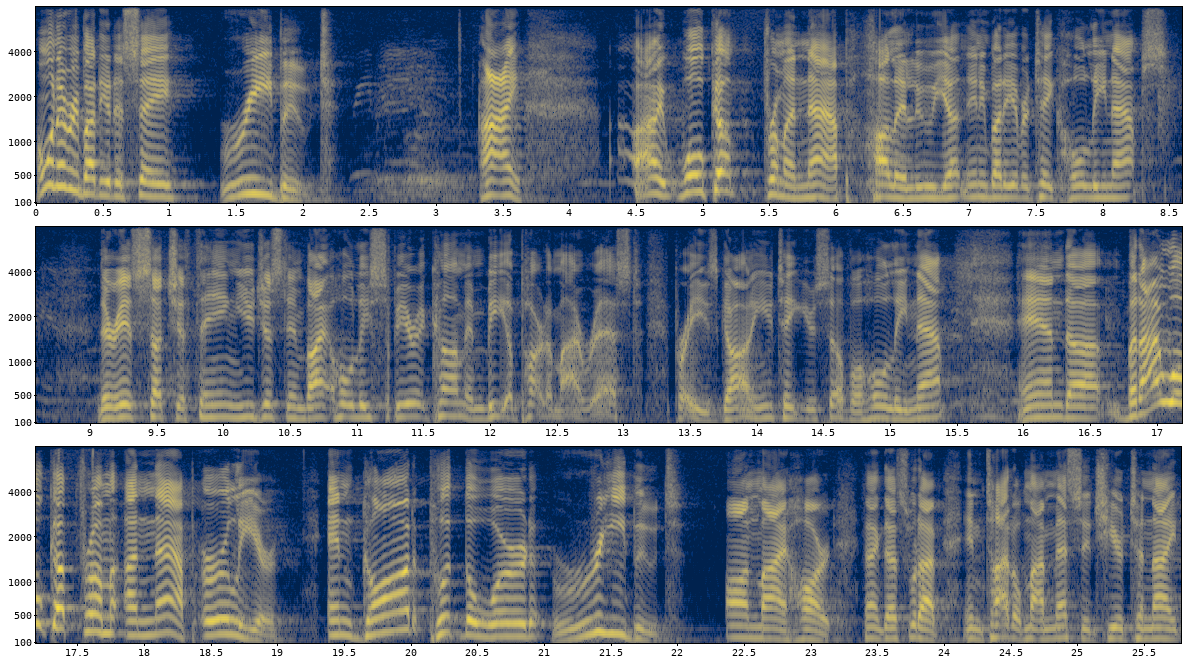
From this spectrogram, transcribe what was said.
I want everybody to say reboot. reboot. I I woke up from a nap. Hallelujah. Anybody ever take holy naps? There is such a thing. You just invite Holy Spirit, come and be a part of my rest. Praise God. And you take yourself a holy nap. And uh, but I woke up from a nap earlier, and God put the word reboot on my heart. In fact, that's what I've entitled my message here tonight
